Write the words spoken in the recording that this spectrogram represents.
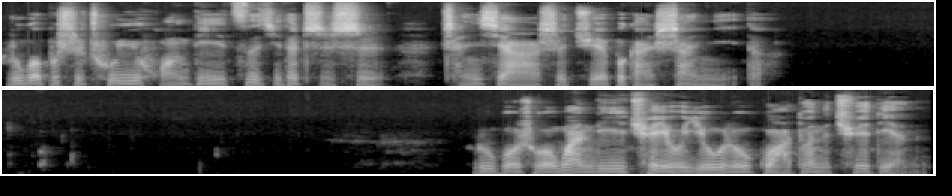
如果不是出于皇帝自己的指示，臣下是绝不敢擅拟的。如果说万历确有优柔寡断的缺点，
